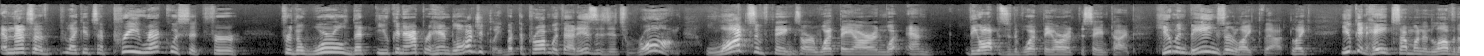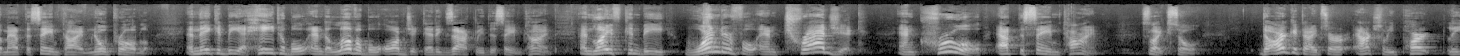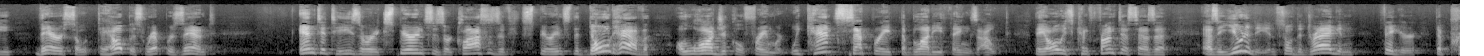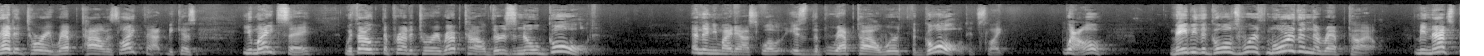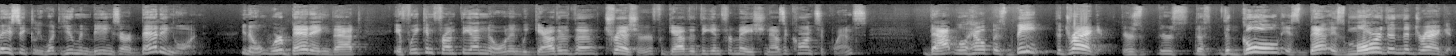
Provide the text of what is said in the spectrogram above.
and that's a, like it's a prerequisite for, for the world that you can apprehend logically. But the problem with that is, is it's wrong. Lots of things are what they are and what, and the opposite of what they are at the same time. Human beings are like that. Like, you can hate someone and love them at the same time, no problem. And they can be a hateable and a lovable object at exactly the same time. And life can be wonderful and tragic and cruel at the same time. It's like so. The archetypes are actually partly there so to help us represent entities or experiences or classes of experience that don't have a logical framework. We can't separate the bloody things out. They always confront us as a, as a unity. And so the dragon figure, the predatory reptile, is like that because you might say, without the predatory reptile, there's no gold. And then you might ask, well, is the reptile worth the gold? It's like, well, maybe the gold's worth more than the reptile. I mean, that's basically what human beings are betting on. You know, we're betting that if we confront the unknown and we gather the treasure, if we gather the information as a consequence, that will help us beat the dragon. There's, there's, the, the gold is, be, is more than the dragon.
